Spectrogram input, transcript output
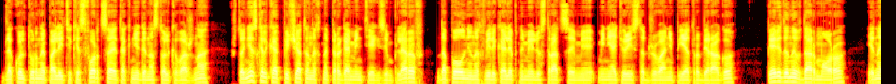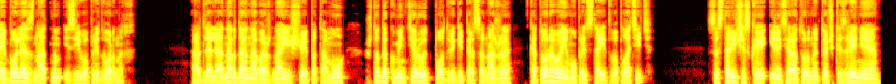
Для культурной политики Сфорца эта книга настолько важна, что несколько отпечатанных на пергаменте экземпляров, дополненных великолепными иллюстрациями миниатюриста Джованни Пьетро Бираго, переданы в дар Моро и наиболее знатным из его придворных. А для Леонардо она важна еще и потому, что документирует подвиги персонажа, которого ему предстоит воплотить. С исторической и литературной точки зрения,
